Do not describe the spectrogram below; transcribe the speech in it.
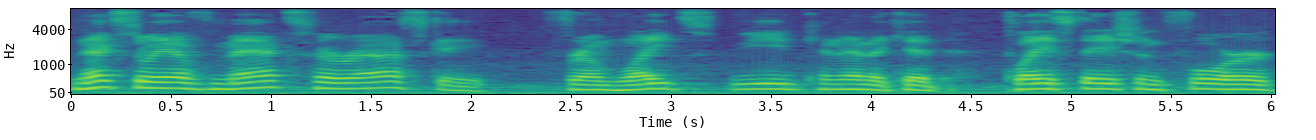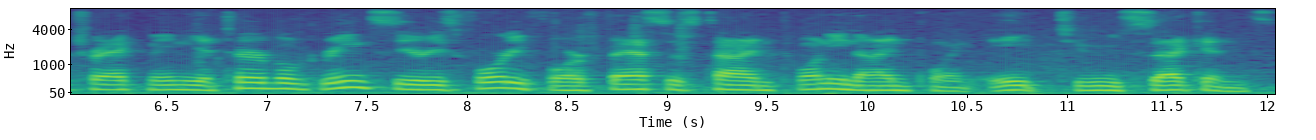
Next, we have Max Haraski from Lightspeed, Connecticut. PlayStation 4 Trackmania Turbo Green Series 44, fastest time 29.82 seconds.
